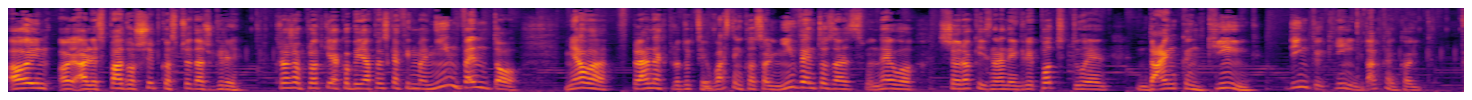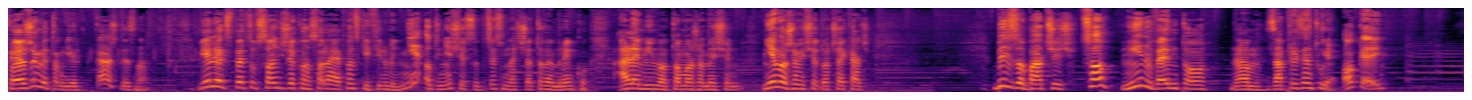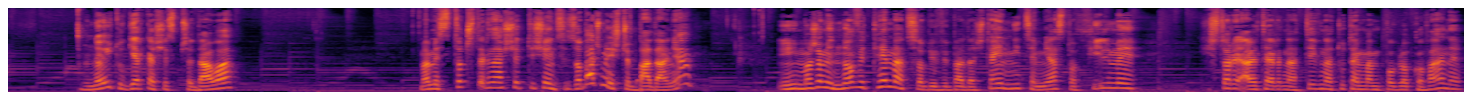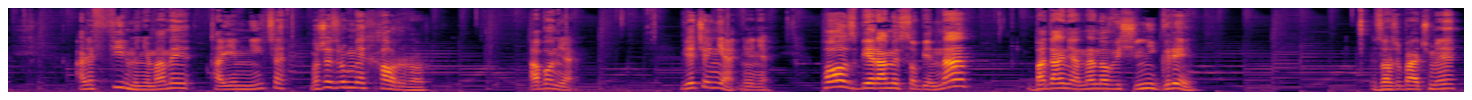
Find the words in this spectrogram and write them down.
Oj, oj, ale spadło szybko sprzedaż gry. Krążą plotki, jakoby japońska firma Nintendo miała w planach produkcję własnej konsoli, Nintendo zasłynęło z szerokiej znanej gry pod tytułem Duncan King. Duncan King, Duncan King. Kojarzymy tą gierkę, każdy zna. Wielu ekspertów sądzi, że konsola japońskiej firmy nie odniesie sukcesu na światowym rynku, ale mimo to możemy się, nie możemy się doczekać, by zobaczyć, co Ninvento nam zaprezentuje. Ok. No i tu gierka się sprzedała. Mamy 114 tysięcy. Zobaczmy jeszcze badania. I możemy nowy temat sobie wybadać. Tajemnice, miasto, filmy, historia alternatywna. Tutaj mamy poblokowane. Ale filmy nie mamy, tajemnice. Może zróbmy horror. Albo nie. Wiecie, nie, nie, nie. Pozbieramy sobie na badania na nowy silnik gry. Zobaczmy,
